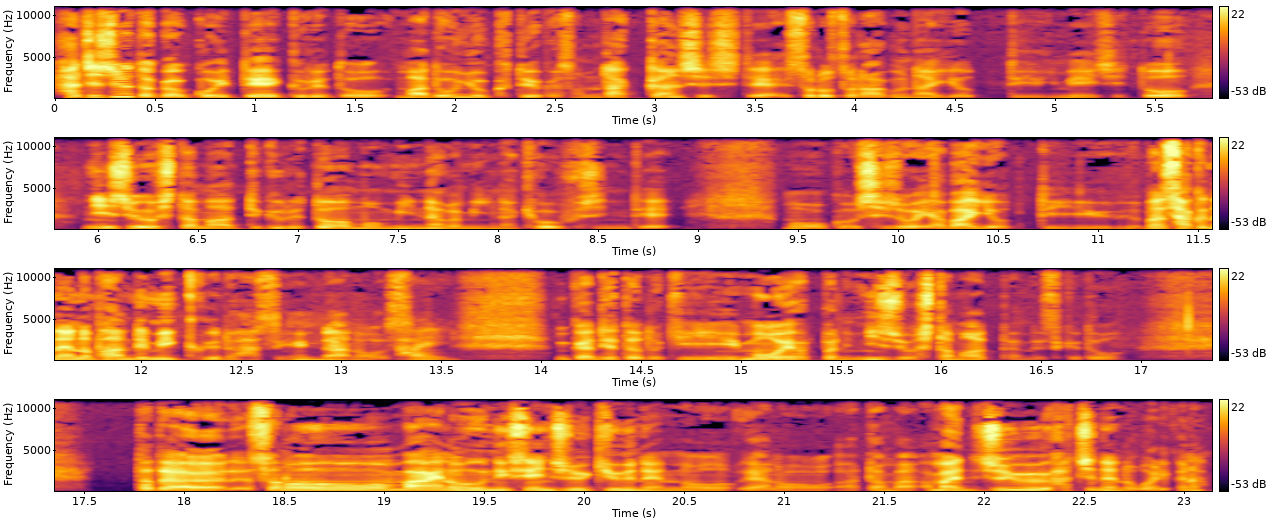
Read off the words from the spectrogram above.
80とかを超えてくると、まあ、貪欲というか、その楽観視して、そろそろ危ないよっていうイメージと、20を下回ってくると、もうみんながみんな恐怖心で、もう市場やばいよっていう、まあ、昨年のパンデミックの発言、うん、あの、はい、が出た時も、やっぱり20を下回ったんですけど、ただ、その前の2019年の、あの、頭、まあ、18年の終わりかな。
